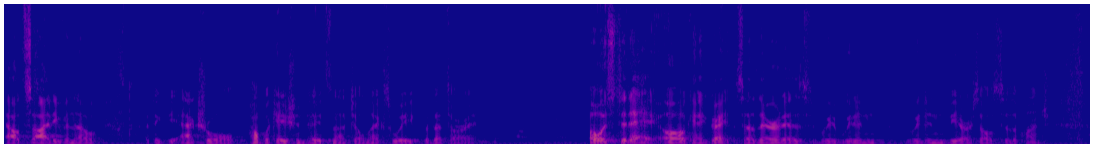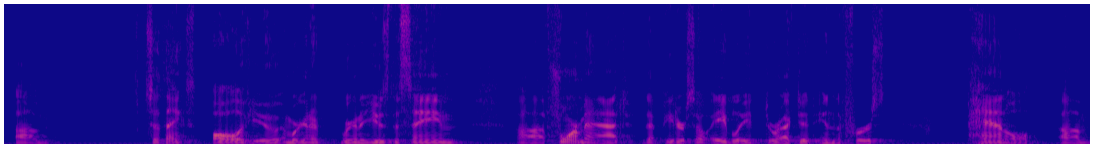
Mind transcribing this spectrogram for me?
outside, even though I think the actual publication date's not till next week, but that's all right. Oh, it's today. Oh, okay, great. So there it is. We, we didn't we didn't beat ourselves to the punch. Um, so thanks all of you, and we're gonna we're gonna use the same uh, format that Peter so ably directed in the first panel. Um,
